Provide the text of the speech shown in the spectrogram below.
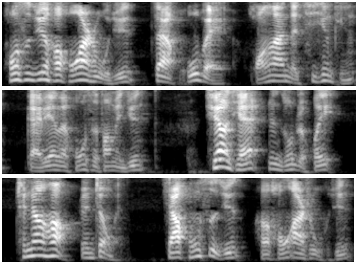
红四军和红二十五军在湖北黄安的七星坪改编为红四方面军，徐向前任总指挥，陈昌浩任政委，辖红四军和红二十五军。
